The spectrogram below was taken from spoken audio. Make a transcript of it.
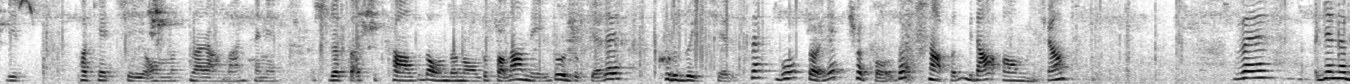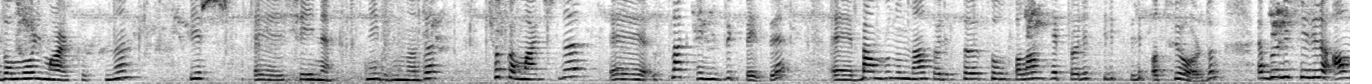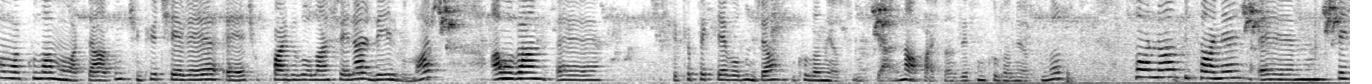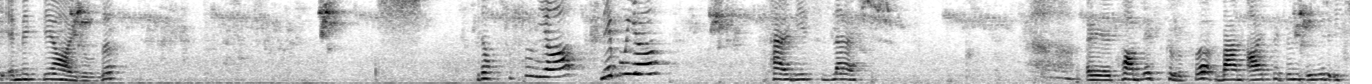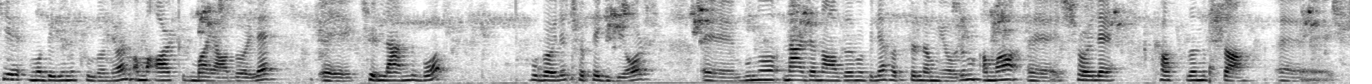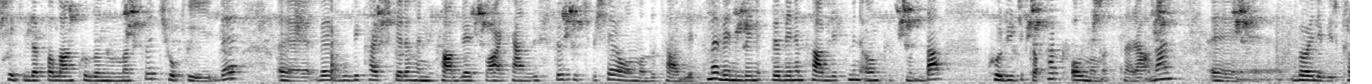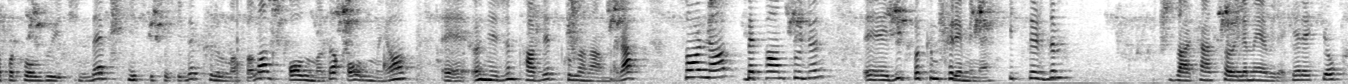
bir paket şeyi olmasına rağmen hani şurası açık kaldı da ondan oldu falan değil. Durduk yere kurudu içerisi. Bu böyle çöp oldu. Ne yapalım bir daha almayacağım. Ve gene Domol markasının bir e, şeyini neydi bunun adı? Çok amaçlı e, ıslak temizlik bezi. E, ben bununla böyle sağı solu falan hep böyle silip silip atıyordum. Ya böyle şeyleri almamak, kullanmamak lazım. Çünkü çevreye e, çok faydalı olan şeyler değil bunlar. Ama ben e, işte köpekli ev olunca kullanıyorsunuz yani ne yaparsanız yapın kullanıyorsunuz. Sonra bir tane e, şey emekliye ayrıldı. Şşt, biraz susun ya. Ne bu ya? Terbiyesizler. E, tablet kılıfı. Ben iPad'in Air 2 modelini kullanıyorum ama artık bayağı böyle e, kirlendi bu. Bu böyle çöpe gidiyor. E, bunu nereden aldığımı bile hatırlamıyorum ama e, şöyle katlanıp da e, şu şekilde falan kullanılması çok iyiydi. E, ve bu birkaç kere hani tablet varken düştü. Hiçbir şey olmadı tabletime. Benim, benim ve benim tabletimin ön kısmında koruyucu kapak olmamasına rağmen e, böyle bir kapak olduğu için de hiçbir şekilde kırılma falan olmadı, olmuyor. E, öneririm tablet kullananlara. Sonra Bepantol'ün e, cilt bakım kremini bitirdim. Zaten söylemeye bile gerek yok.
